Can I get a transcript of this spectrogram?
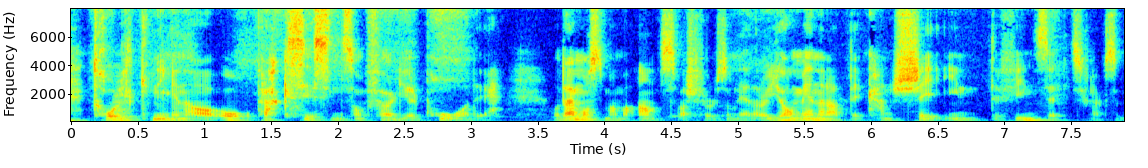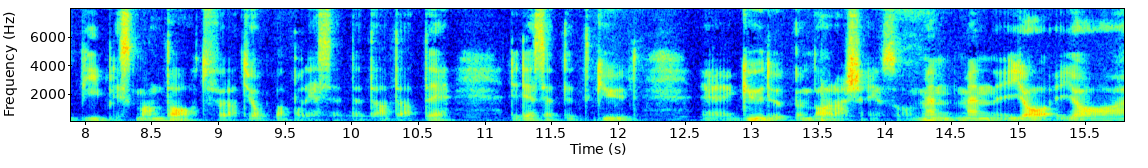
tolkningen av, och praxisen som följer på det. Och där måste man vara ansvarsfull som ledare. Och jag menar att det kanske inte finns ett slags bibliskt mandat för att jobba på det sättet. Att, att det, det är det sättet Gud, Eh, Gud uppenbarar sig. Så. Men, men jag, jag,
